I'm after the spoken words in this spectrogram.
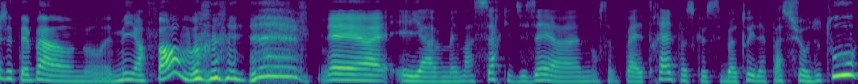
j'étais pas dans les meilleures formes. et il y a ma soeur qui disait non, ça peut pas être elle parce que ce bateau, il n'est pas sûr du tout.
